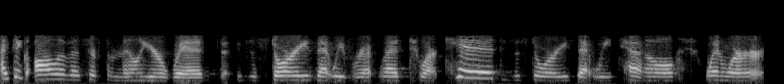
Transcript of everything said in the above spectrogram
I think all of us are familiar with the stories that we've re- read to our kids, the stories that we tell when we're,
